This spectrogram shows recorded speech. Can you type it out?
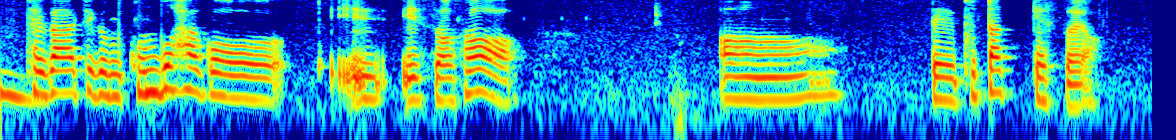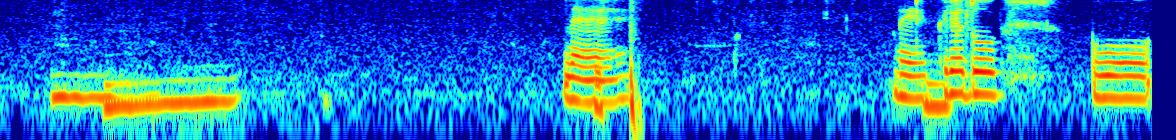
음. 제가 지금 공부하고 이- 있어서 어, 네 부탁했어요. 음, 네. 네, 음. 그래도 뭐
